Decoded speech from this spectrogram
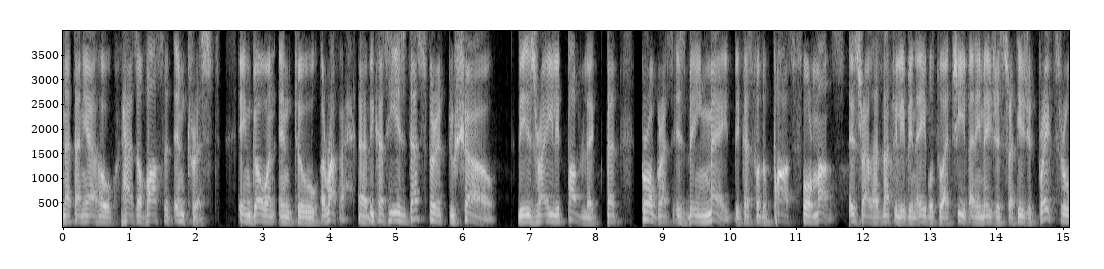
Netanyahu has a vested interest in going into Rafah uh, because he is desperate to show the Israeli public that progress is being made because for the past four months, Israel has not really been able to achieve any major strategic breakthrough.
